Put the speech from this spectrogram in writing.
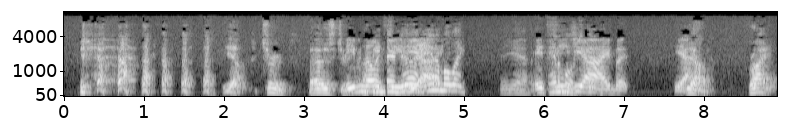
yeah, true. That is true. Even I though mean, it's they're CGI, animal like yeah. it's animal CGI, but yeah. Yeah. Right.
